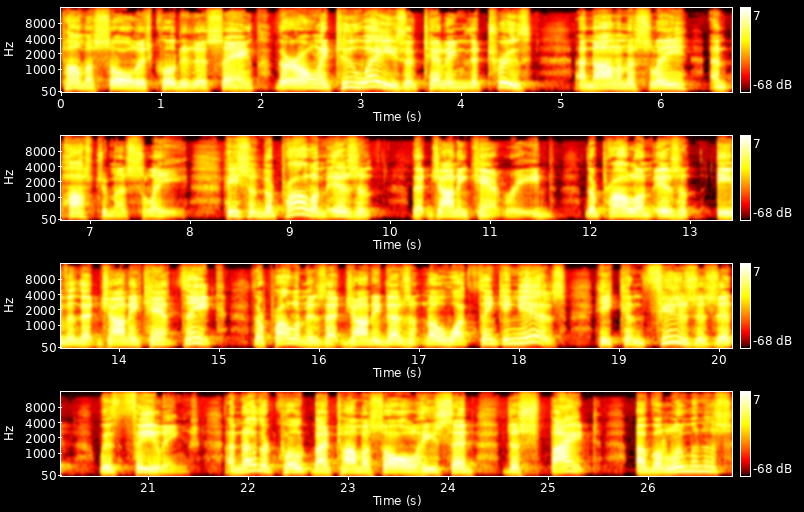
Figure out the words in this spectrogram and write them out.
Thomas Sowell is quoted as saying, There are only two ways of telling the truth anonymously and posthumously. He said, The problem isn't that Johnny can't read, the problem isn't even that Johnny can't think. The problem is that Johnny doesn't know what thinking is. He confuses it with feelings. Another quote by Thomas Sowell, he said, despite a voluminous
